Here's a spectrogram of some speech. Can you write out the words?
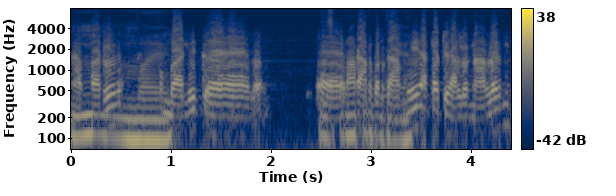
Nah, hmm, baru baik. kembali ke uh, kantor kami ya? atau di alun-alun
